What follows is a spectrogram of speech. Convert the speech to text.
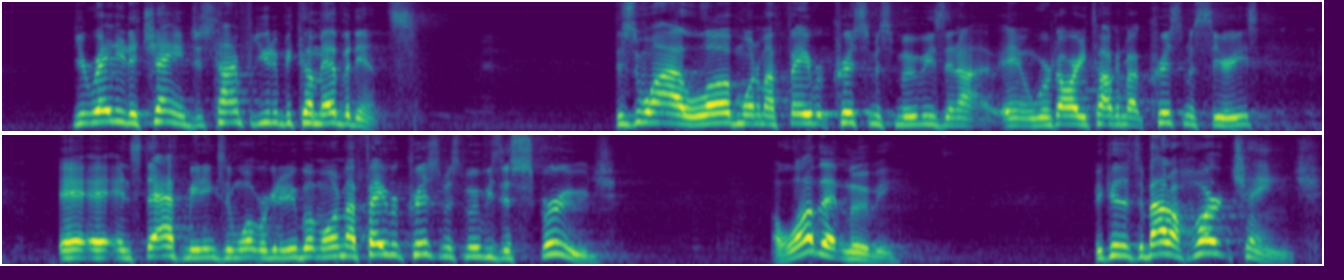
you're ready to change. It's time for you to become evidence. This is why I love one of my favorite Christmas movies, and, I, and we're already talking about Christmas series and, and staff meetings and what we're going to do. But one of my favorite Christmas movies is Scrooge. I love that movie because it's about a heart change.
